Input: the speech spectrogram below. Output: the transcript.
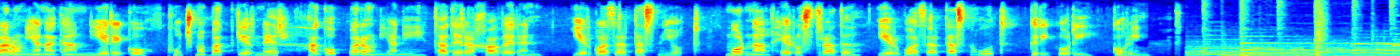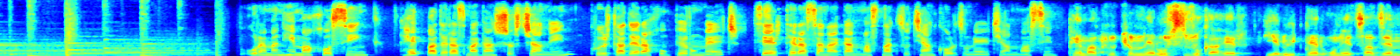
Բարոնյանական երեկո փունջմը պատկերներ Հակոբ Բարոնյանի Թադերախաղերեն 2017 Մորնալ Հերոստրադը 2018 Գրիգորի Գորին Ուրեմն հիմա խոսենք հետ պատերազմական շրջանին քուրտադերախումբերու մեջ ծեր տերասանական մասնակցության կորձունեության մասին Թեմատություններուս զուգահեռ ելույթներ ունեցած եմ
